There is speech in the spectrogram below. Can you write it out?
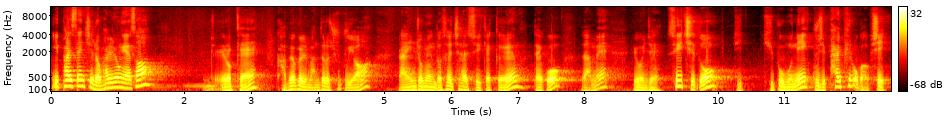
이 8cm를 활용해서 이렇게 가벽을 만들어 주고요. 라인 조명도 설치할 수 있게끔 되고 그다음에 요 이제 스위치도 뒤, 뒷부분이 굳이 팔 필요가 없이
